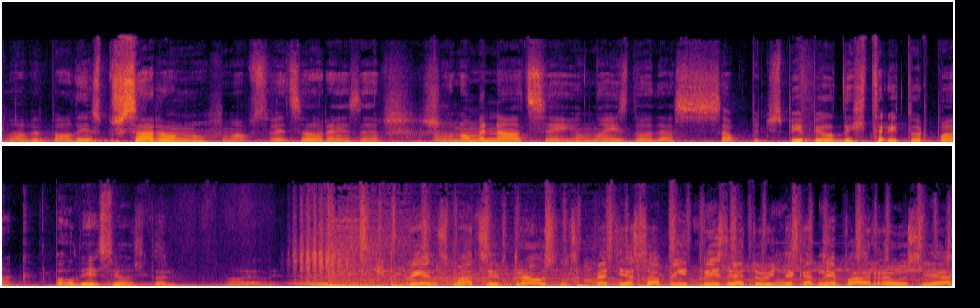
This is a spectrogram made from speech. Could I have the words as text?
Labi, paldies par sarunu. Apsveicu vēlreiz ar šo nomināciju un lai izdodas sapņus piepildīt arī turpmāk. Paldies jums par novēlēšanu viens mats ir trausls, bet, ja sapīt bizē, tu viņu nekad nepārrausi. Ja?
